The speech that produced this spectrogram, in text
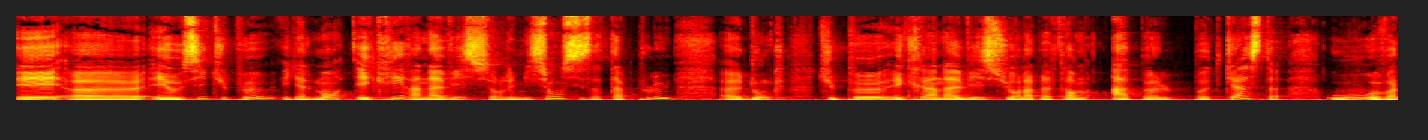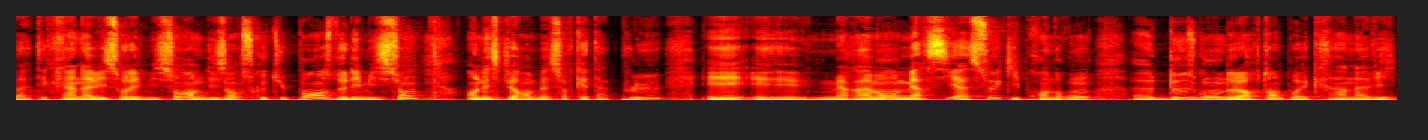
Et, euh, et aussi, tu peux également écrire un avis sur l'émission si ça t'a plu. donc, tu peux écrire un avis sur la plateforme Apple Podcast ou voilà, t'écris un avis sur l'émission en me disant ce que tu penses de l'émission, en espérant bien sûr qu'elle t'a plu. Et, et vraiment, merci à ceux qui prendront deux secondes de leur temps pour écrire un avis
